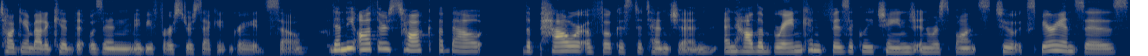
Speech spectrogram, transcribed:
talking about a kid that was in maybe first or second grade. So. Then the authors talk about the power of focused attention and how the brain can physically change in response to experiences.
